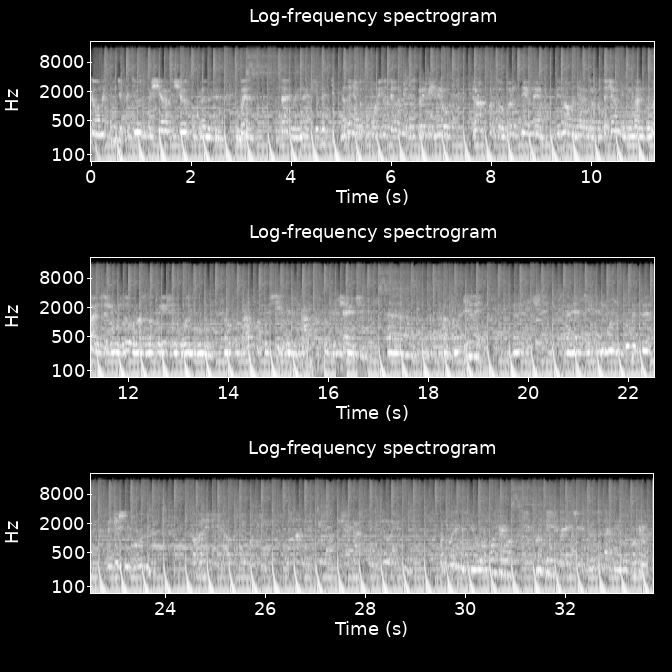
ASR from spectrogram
населених пунктів хотілося б ще раз і ще раз попередити без зайвої необхідності надання допомоги населенню, безперебійний рух транспорту, оперативне відновлення електропостачання і так далі, так далі, все, що можливо в нас у нас погіршення погодних умов. Руху тобто транспорту, всі види транспорту, включаючи е, автомобілі, е, річні, авіації, не можуть купити Києві, до речі, результат снігового покриву.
